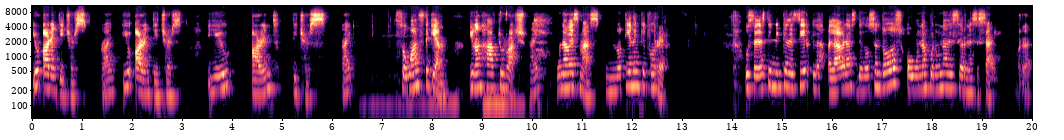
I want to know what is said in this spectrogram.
You aren't teachers, right? You aren't teachers. You aren't teachers, right? So once again, you don't have to rush, right? Una vez más, no tienen que correr. Ustedes tienen que decir las palabras de dos en dos o una por una de ser necesario, ¿verdad?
